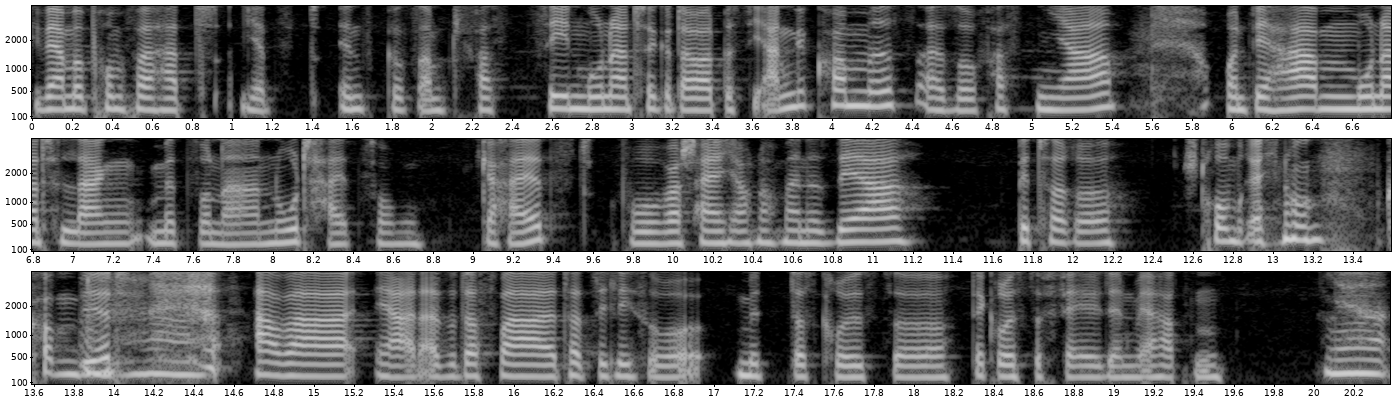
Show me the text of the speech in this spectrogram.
die Wärmepumpe hat jetzt insgesamt fast zehn Monate gedauert, bis sie angekommen ist, also fast ein Jahr. Und wir haben monatelang mit so einer Notheizung geheizt, wo wahrscheinlich auch noch mal eine sehr bittere Stromrechnung kommen wird. Mhm. Aber ja, also das war tatsächlich so mit das größte, der größte Fail, den wir hatten. Ja,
